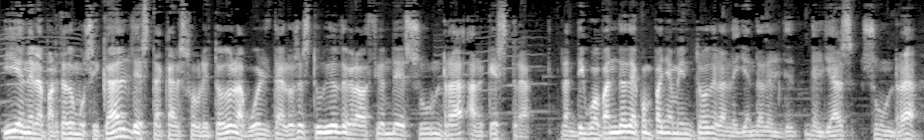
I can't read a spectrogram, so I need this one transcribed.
Y en el apartado musical, destacar sobre todo la vuelta a los estudios de grabación de Sun Ra Orchestra, la antigua banda de acompañamiento de la leyenda del, del jazz Sun Ra,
